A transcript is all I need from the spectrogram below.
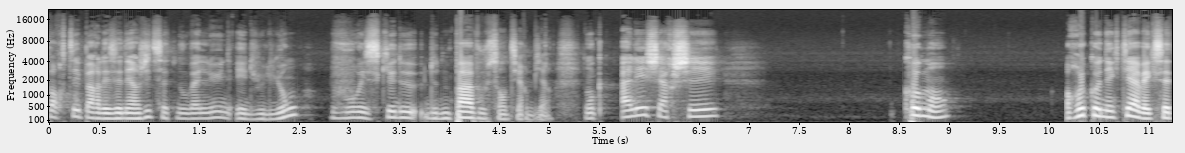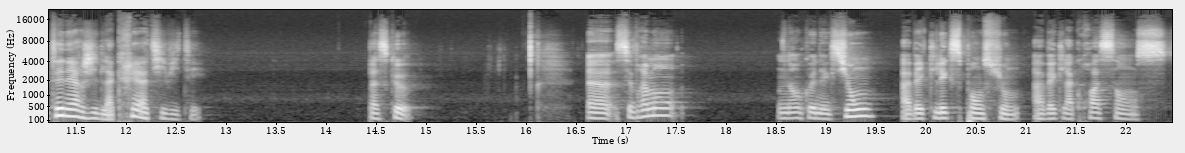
porté par les énergies de cette nouvelle lune et du lion, vous risquez de, ne pas vous sentir bien. Donc allez chercher comment reconnecter avec cette énergie de la créativité. Parce que euh, c'est vraiment en connexion avec l'expansion, avec la croissance.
